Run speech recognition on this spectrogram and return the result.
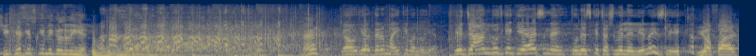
चीखे किसकी निकल रही है? हैं? क्या हो गया तेरा माइक ही बंद हो गया। ये जानबूझ के किया है इसने। तूने इसके चश्मे ले लिए ना इसलिए। यू आर फायर्ड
